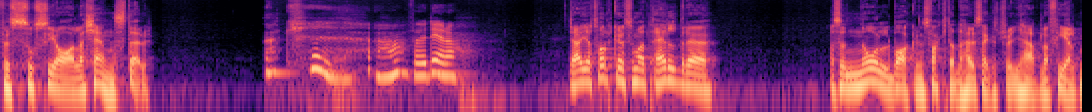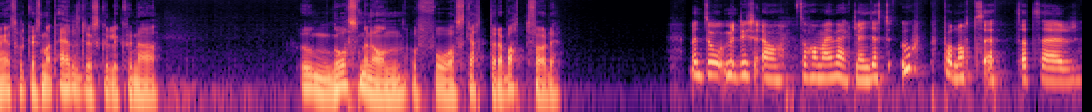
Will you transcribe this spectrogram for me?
för sociala tjänster. Okej, ja, vad är det då? Ja, jag tolkar det som att äldre, alltså noll bakgrundsfakta, det här är säkert så jävla fel, men jag tolkar det som att äldre skulle kunna umgås med någon och få skatterabatt för det. Men, då, men det, ja, då har man ju verkligen gett upp på något sätt. Att så här,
